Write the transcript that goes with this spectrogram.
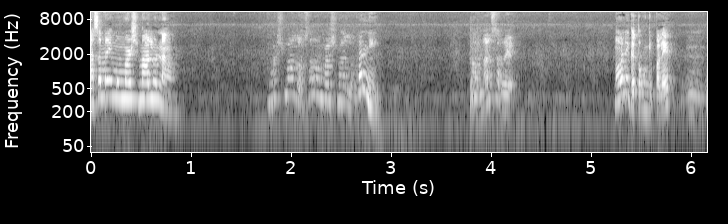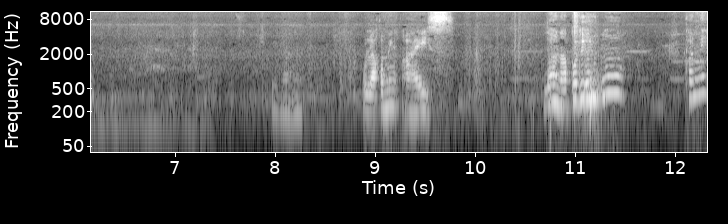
Asa may mo marshmallow nang? Marshmallow. Saan ang marshmallow? Ani? Naunan sa rep. Mao ni katong gipalit? Mm. Wala kaming ice. Wala na pa di ano. Kani.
